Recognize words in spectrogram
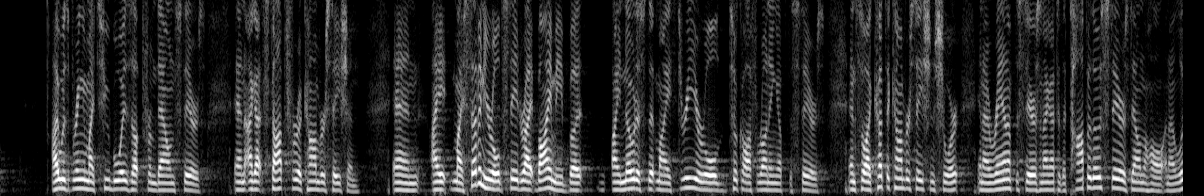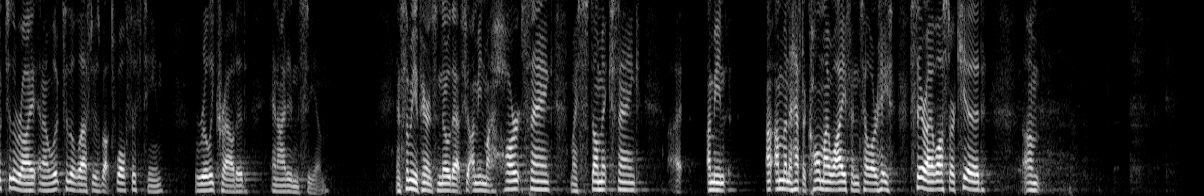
I was bringing my two boys up from downstairs, and I got stopped for a conversation. And I, my seven year old stayed right by me, but I noticed that my three year old took off running up the stairs. And so I cut the conversation short, and I ran up the stairs, and I got to the top of those stairs down the hall, and I looked to the right, and I looked to the left. It was about 12:15, really crowded, and I didn't see him. And some of you parents know that. I mean, my heart sank, my stomach sank. I, I mean, I, am going to have to call my wife and tell her, hey, Sarah, I lost our kid. Um,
